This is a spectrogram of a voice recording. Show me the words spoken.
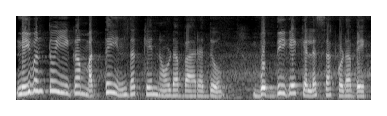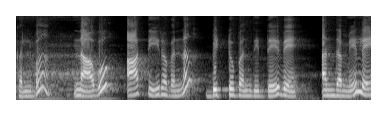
ನೀವಂತೂ ಈಗ ಮತ್ತೆ ಹಿಂದಕ್ಕೆ ನೋಡಬಾರದು. ಬುದ್ಧಿಗೆ ಕೆಲಸ ಕೊಡಬೇಕಲ್ವಾ? ನಾವು ಆ ತೀರವನ್ನು ಬಿಟ್ಟು ಬಂದಿದ್ದೇವೆ. ಅಂದ ಮೇಲೆ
